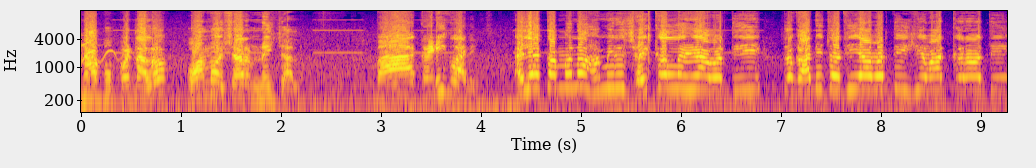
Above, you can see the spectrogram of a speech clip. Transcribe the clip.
ના પોપટ લાલો આમાં શરમ નહીં ચાલો. બા ઘડીક વાર. એટલે તમને હમીરી સાયકલ નહીં આવડતી. તો ગાડી ચોથી આવડતી છે વાત કરો હતી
